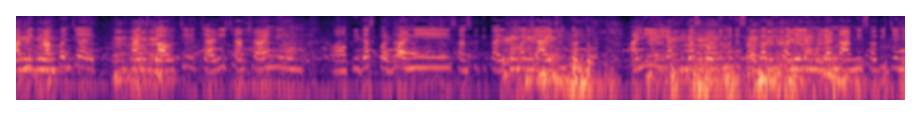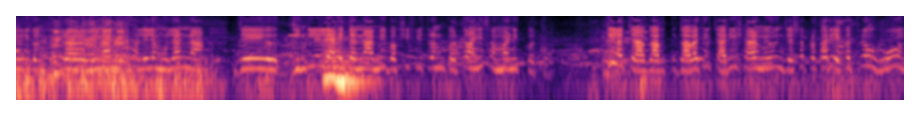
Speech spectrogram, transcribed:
आम्ही ग्रामपंचायत आज गावचे चाळीस शाळा मिळून क्रीडा स्पर्धा आणि सांस्कृतिक कार्यक्रमाचे आयोजन करतो. आणि या क्रीडा स्पर्धेमध्ये सहभागी झालेल्या मुलांना आम्ही सव्वीस जानेवारी गणतंत्र दिनानिमित्त झालेल्या मुलांना जे जिंकलेले आहेत त्यांना आम्ही बक्षीस वितरण करतो आणि सन्मानित करतो. की या गाव- गावातील चारही शाळा मिळून जशा प्रकारे एकत्र होऊन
